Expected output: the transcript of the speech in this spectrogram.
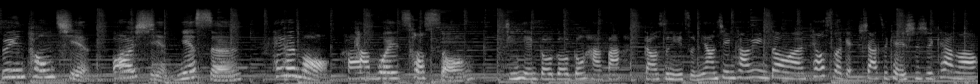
运动前要先热身，希望它不会抽松。今天勾勾公哈发告诉你怎么样健康运动啊，挑色给下次可以试试看哦。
